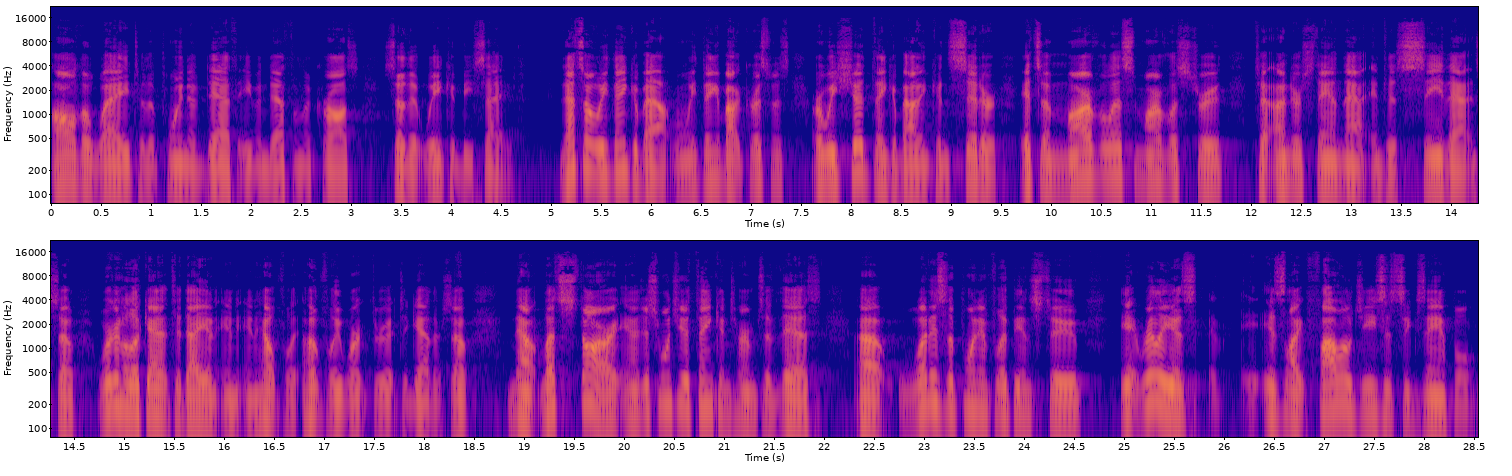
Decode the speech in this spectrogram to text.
all the way to the point of death, even death on the cross, so that we could be saved. And that's what we think about when we think about Christmas, or we should think about and consider. It's a marvelous, marvelous truth to understand that and to see that. And so we're going to look at it today and, and, and hopefully, hopefully work through it together. So now let's start, and I just want you to think in terms of this. Uh, what is the point in Philippians 2? It really is, is like follow Jesus' example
